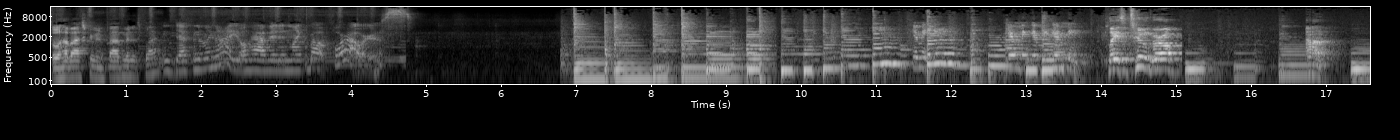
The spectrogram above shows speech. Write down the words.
So we'll have ice cream in five minutes flat? Definitely not. You'll have it in like about four hours. Gimme. Gimme, gimme, gimme. Play us a tune, girl. Uh.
